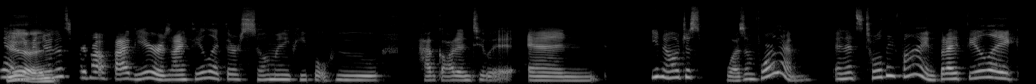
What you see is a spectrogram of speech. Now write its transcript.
Yeah, you've yeah been doing this for about five years. And I feel like there's so many people who have got into it and, you know, just wasn't for them. And it's totally fine. But I feel like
